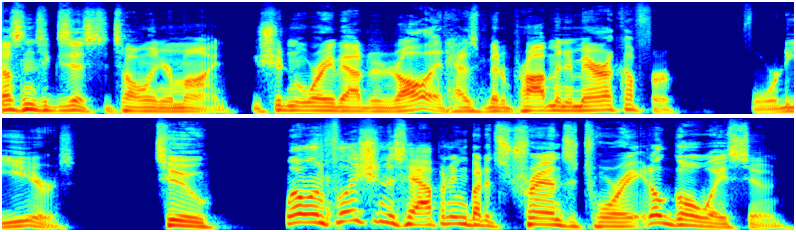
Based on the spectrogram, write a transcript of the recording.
doesn't exist, it's all in your mind. You shouldn't worry about it at all. It hasn't been a problem in America for 40 years. To, well, inflation is happening, but it's transitory. It'll go away soon.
